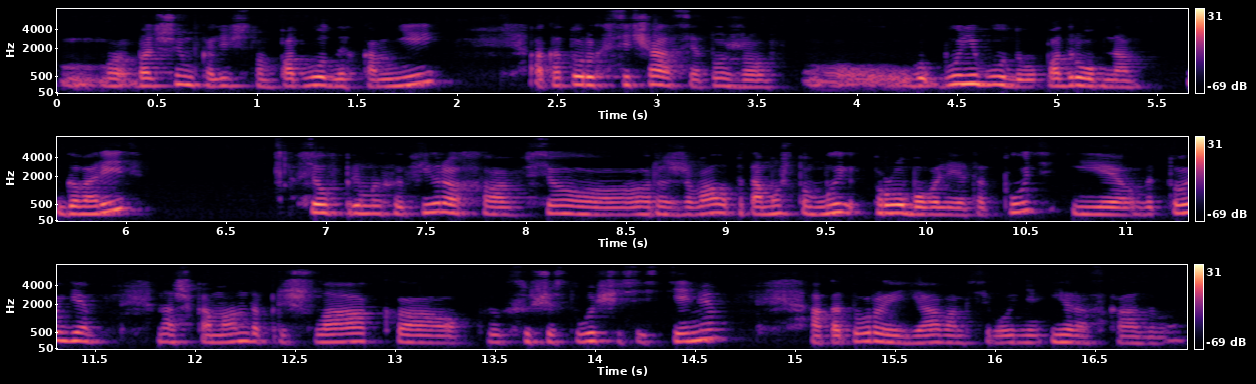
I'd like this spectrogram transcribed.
большим количеством подводных камней, о которых сейчас я тоже не буду подробно говорить, все в прямых эфирах, а, все разжевала, потому что мы пробовали этот путь, и в итоге наша команда пришла к, к существующей системе, о которой я вам сегодня и рассказываю.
